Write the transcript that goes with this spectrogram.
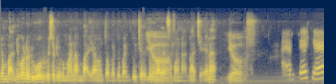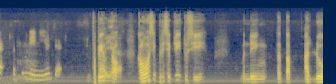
Ya mbaknya kok ada dua biasa di rumah anak mbak yang untuk bantu-bantu cek Iya. mbak yang sama anak cek enak. Yo, ART cek, tapi nini cek. tapi Ah, iya. kalau kalau sih prinsipnya itu sih mending tetap ada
